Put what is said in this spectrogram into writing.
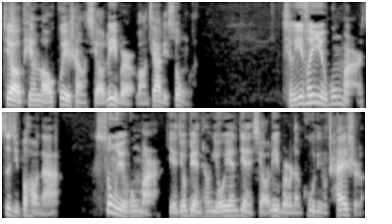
就要偏劳柜上小利本往家里送了。请一份月宫马自己不好拿，送月宫马也就变成油盐店小利本的固定差事了。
